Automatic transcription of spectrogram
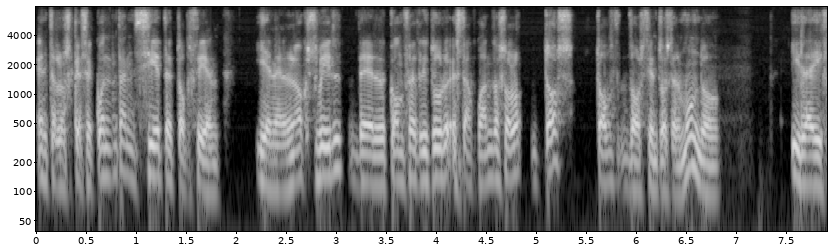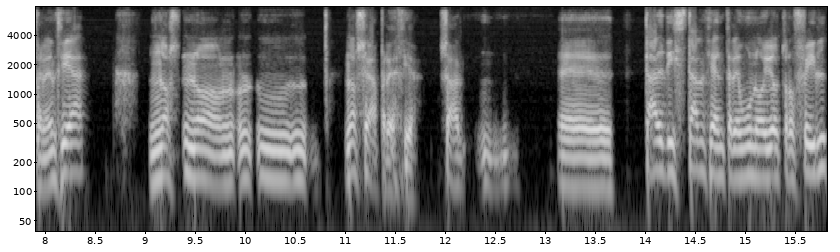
entre los que se cuentan 7 top 100. Y en el Knoxville del Confederatour están jugando solo dos top 200 del mundo. Y la diferencia no, no, se aprecia. O sea, eh, tal distancia entre uno y otro field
